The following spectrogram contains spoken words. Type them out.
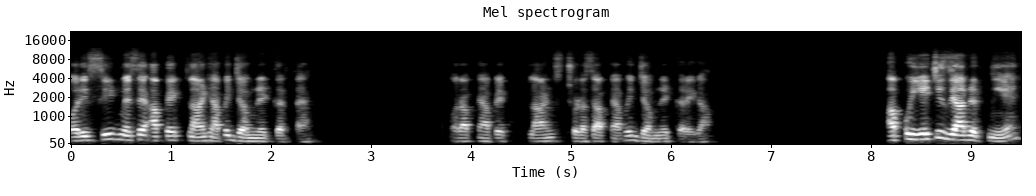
और इस सीड में से आपका एक प्लांट यहाँ पे जर्मिनेट करता है। और आपके यहाँ पे प्लांट छोटा सा आपके यहाँ पे जर्मिनेट करेगा। आपको ये चीज़ याद रखनी है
